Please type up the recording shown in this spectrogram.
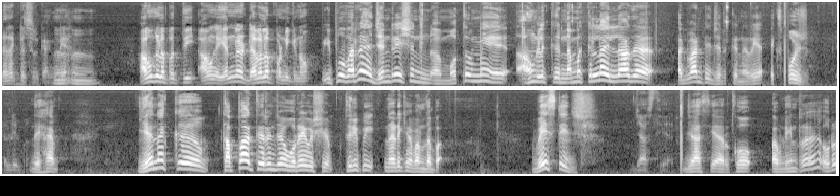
டைரக்டர்ஸ் இருக்காங்க இல்லையா? அவங்கள பத்தி அவங்க என்ன டெவலப் பண்ணிக்கணும்? இப்போ வர்ற ஜென்ரேஷன் மொத்தமே அவங்களுக்கு நமக்கெல்லாம் இல்லாத அட்வான்டேஜ் இருக்குது நிறைய எக்ஸ்போஜர் கண்டிப்பா. தே ஹேவ் எனக்கு தப்பாக தெரிஞ்ச ஒரே விஷயம் திருப்பி நடிக்க வந்தப்ப. வேஸ்டேஜ் ஜாஸ்தியா இருக்கு. ஜாஸ்தியாக இருக்கோ அப்படின்ற ஒரு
